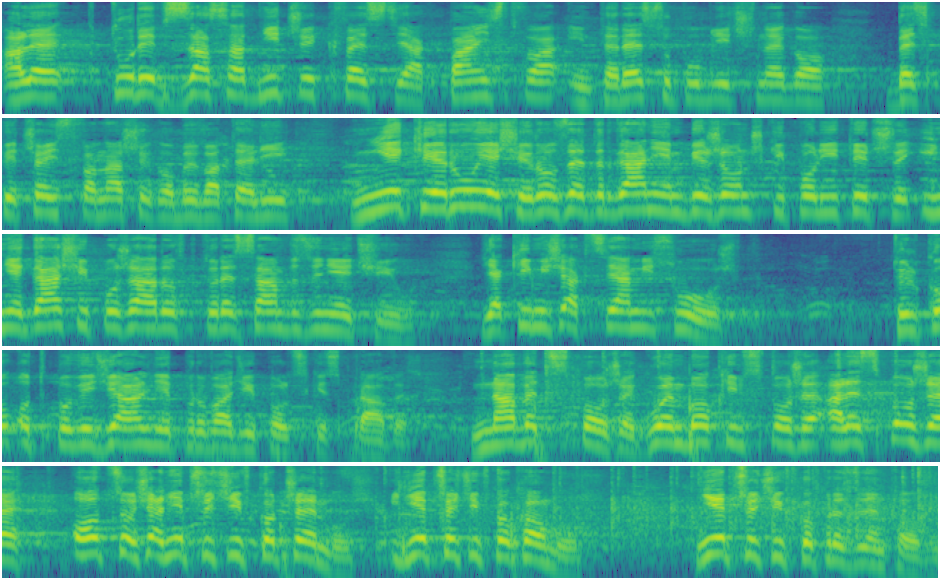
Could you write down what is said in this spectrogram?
ale który w zasadniczych kwestiach państwa, interesu publicznego, bezpieczeństwa naszych obywateli nie kieruje się rozedrganiem bieżączki politycznej i nie gasi pożarów, które sam wzniecił, jakimiś akcjami służb, tylko odpowiedzialnie prowadzi polskie sprawy. Nawet w sporze, głębokim sporze, ale sporze o coś, a nie przeciwko czemuś i nie przeciwko komuś, nie przeciwko prezydentowi.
